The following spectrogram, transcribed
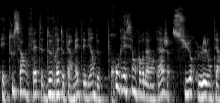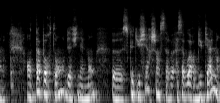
et tout ça, en fait, devrait te permettre eh de progresser encore davantage sur le long terme, en t'apportant eh finalement euh, ce que tu cherches, hein, à savoir du calme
